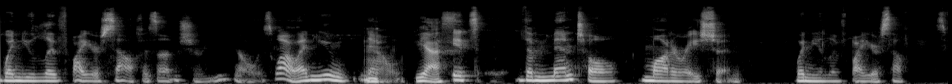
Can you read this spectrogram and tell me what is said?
when you live by yourself, as I'm sure you know as well, and you know, Yes. it's the mental moderation when you live by yourself. It's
